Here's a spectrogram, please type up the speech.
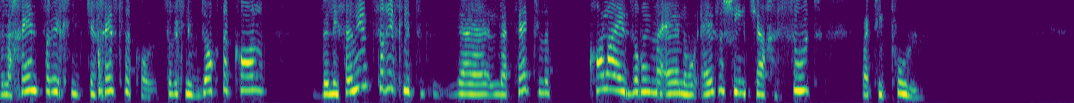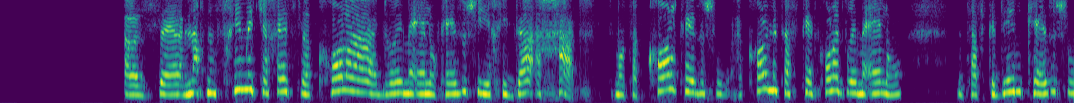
ולכן צריך להתייחס לכל, צריך לבדוק את הכל, ולפעמים צריך לתת לכל האזורים האלו איזושהי התייחסות בטיפול. אז אנחנו צריכים להתייחס לכל הדברים האלו כאיזושהי יחידה אחת. זאת אומרת, הכל כאיזשהו, הכל מתפקד, כל הדברים האלו מתפקדים כאיזושהי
